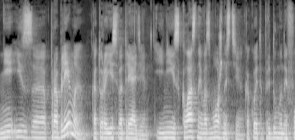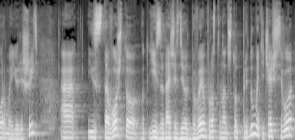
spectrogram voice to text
не из э, проблемы, которая есть в отряде, и не из классной возможности какой-то придуманной формы ее решить, а из того, что вот есть задача сделать БВМ, просто надо что-то придумать, и чаще всего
